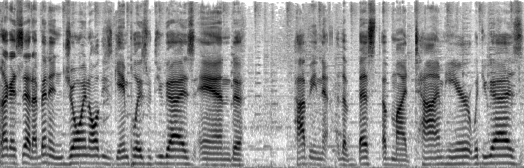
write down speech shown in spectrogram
like I said, I've been enjoying all these gameplays with you guys and having the best of my time here with you guys.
